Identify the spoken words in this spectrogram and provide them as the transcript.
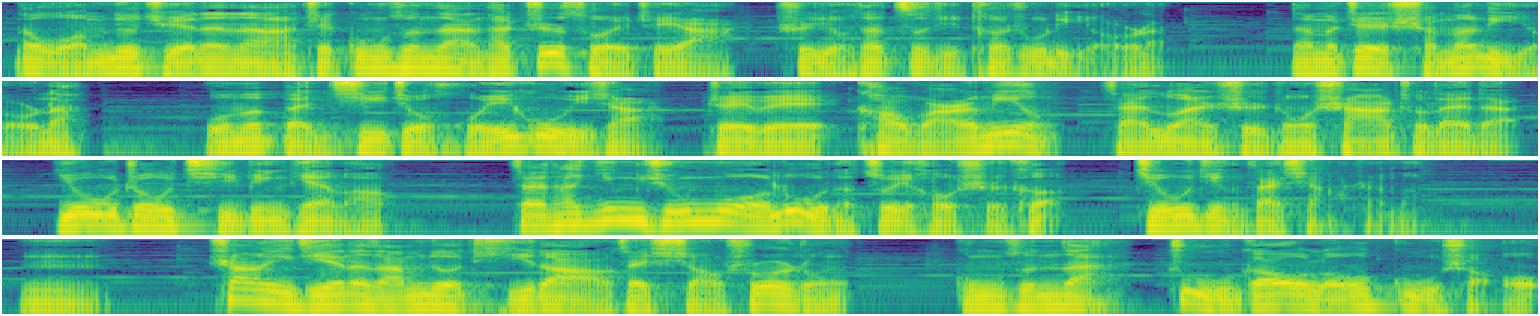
那我们就觉得呢，这公孙瓒他之所以这样，是有他自己特殊理由的。那么这是什么理由呢？我们本期就回顾一下这位靠玩命在乱世中杀出来的幽州骑兵天王。在他英雄末路的最后时刻，究竟在想什么？嗯，上一节呢，咱们就提到，在小说中，公孙瓒筑高楼固守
